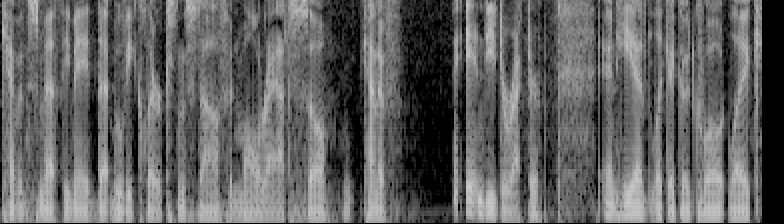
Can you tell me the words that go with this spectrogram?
Kevin Smith. He made that movie Clerks and stuff, and Mallrats. So kind of indie director and he had like a good quote like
